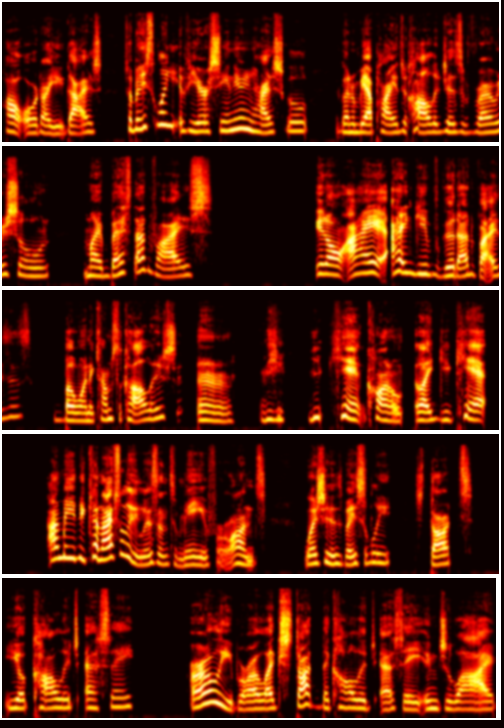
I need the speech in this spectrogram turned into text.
how old are you guys. So basically, if you're a senior in high school, you're going to be applying to colleges very soon. My best advice you know, I I give good advices, but when it comes to college, uh, you, you can't kind like you can't. I mean, you can actually listen to me for once, which is basically start your college essay early, bro. Like start the college essay in July,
